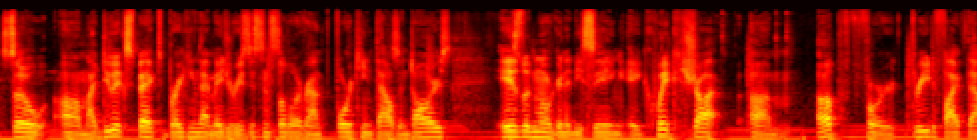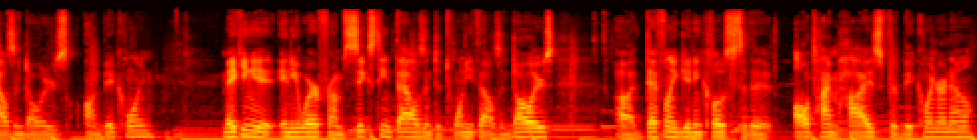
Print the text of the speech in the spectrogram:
So um, I do expect breaking that major resistance level around $14,000 is when we're going to be seeing a quick shot um, up for three to five thousand dollars on Bitcoin, making it anywhere from sixteen thousand to twenty thousand uh, dollars. Definitely getting close to the all-time highs for Bitcoin right now.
